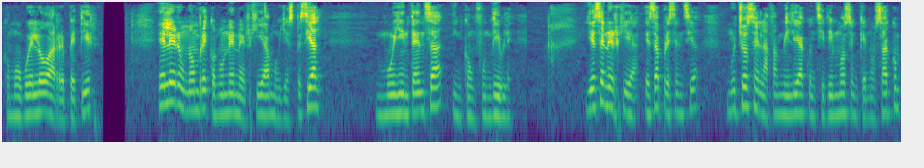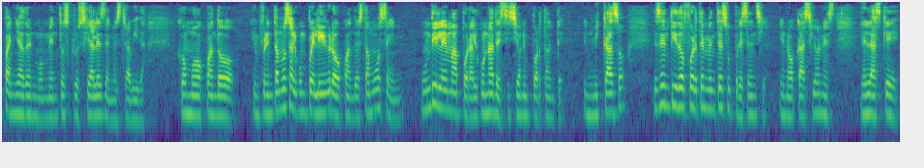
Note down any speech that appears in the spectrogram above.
Como vuelo a repetir, él era un hombre con una energía muy especial, muy intensa, inconfundible. Y esa energía, esa presencia, muchos en la familia coincidimos en que nos ha acompañado en momentos cruciales de nuestra vida, como cuando enfrentamos algún peligro o cuando estamos en un dilema por alguna decisión importante. En mi caso, he sentido fuertemente su presencia en ocasiones en las que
